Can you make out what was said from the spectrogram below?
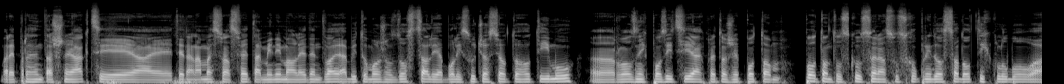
reprezentačné akcie a teda na mestra sveta minimálne jeden, dva, aby tu možnosť dostali a boli súčasťou toho týmu eh, v rôznych pozíciách, pretože potom, potom tú skúsenosť sú schopní dostať do tých klubov a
